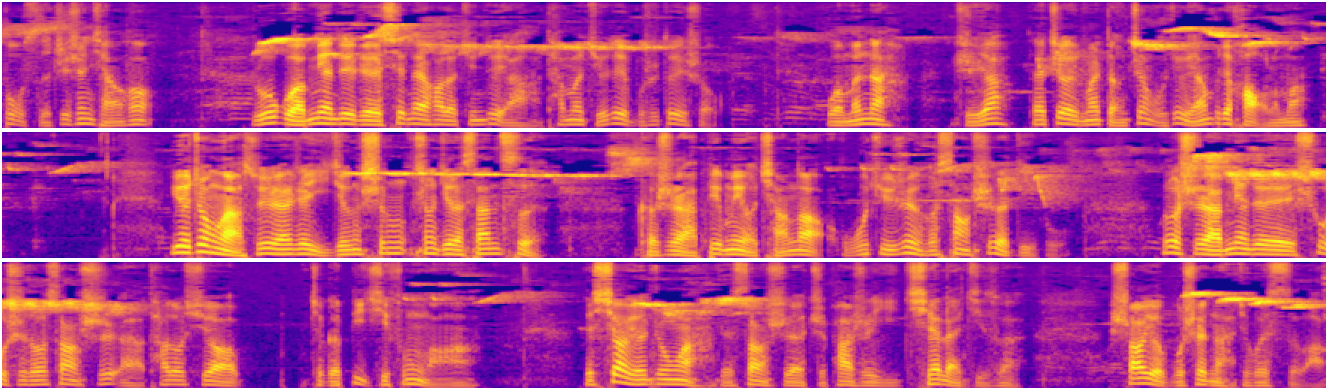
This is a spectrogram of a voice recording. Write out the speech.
不死之身强横。如果面对着现代化的军队啊，他们绝对不是对手。我们呢，只要在这里面等政府救援不就好了吗？岳仲啊，虽然这已经升升级了三次。可是啊，并没有强到无惧任何丧尸的地步。若是啊，面对数十头丧尸啊，他都需要这个避其锋芒啊。这校园中啊，这丧尸只怕是以千来计算，稍有不慎呢，就会死亡。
